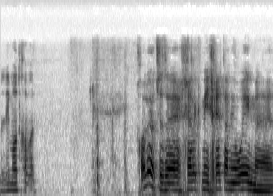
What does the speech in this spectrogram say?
לי מאוד חבל. יכול להיות שזה חלק מחטא הנעורים, אה,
